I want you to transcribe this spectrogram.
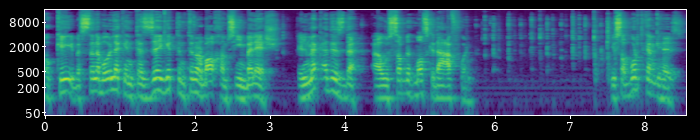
Okay بس أنا بقول لك انت إزاي جبت 254 بلاش. ال MAC address ده أو ال subnet mask ده عفوا. ي support كام جهاز؟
